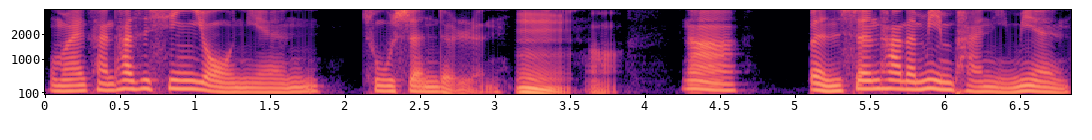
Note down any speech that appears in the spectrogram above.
我们来看，他是辛酉年出生的人。嗯。啊、那本身他的命盘里面，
